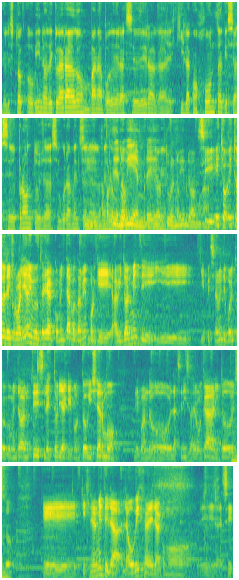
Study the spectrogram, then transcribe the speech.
el stock ovino declarado van a poder acceder a la esquila conjunta que se hace pronto ya seguramente en el a partir de octubre. noviembre, octubre, noviembre vamos a. Sí, esto, esto de la informalidad a mí me gustaría comentarlo también porque habitualmente y, y especialmente por esto que comentaban ustedes y la historia que contó Guillermo de cuando las cenizas del volcán y todo eso, eh, que generalmente la, la oveja era como... eh, se-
